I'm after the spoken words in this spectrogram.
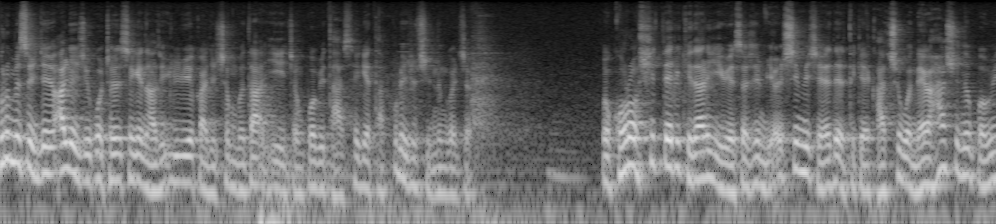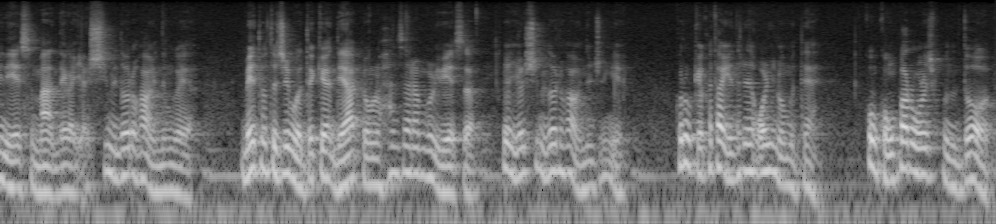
그러면서 이제 알려지고 전 세계 나중에 인류에까지 전부 다 이 정법이 다 세계에 다 뿌려질 수 있는 거죠. 뭐 그런 시대를 기다리기 위해서 지금 열심히 저희들 어떻게 갖추고 내가 할 수 있는 범위 내에서만 내가 열심히 노력하고 있는 거예요. 멘토도 지금 어떻게 내 앞에 오는 한 사람을 위해서 그냥 열심히 노력하고 있는 중이에요. 그리고 깨끗하게 인터넷에 올려놓으면 돼. 그럼 공부하러 오는 분들도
